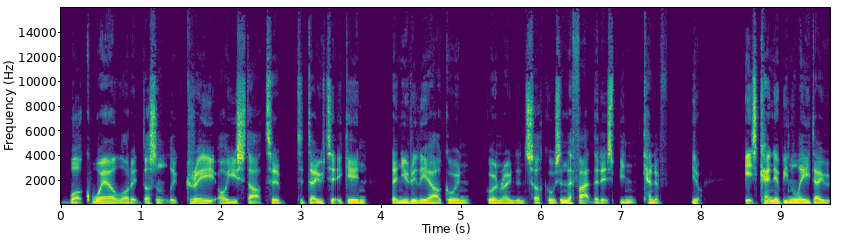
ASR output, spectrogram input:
work well or it doesn't look great or you start to to doubt it again, then you really are going going round in circles. And the fact that it's been kind of you know it's kind of been laid out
